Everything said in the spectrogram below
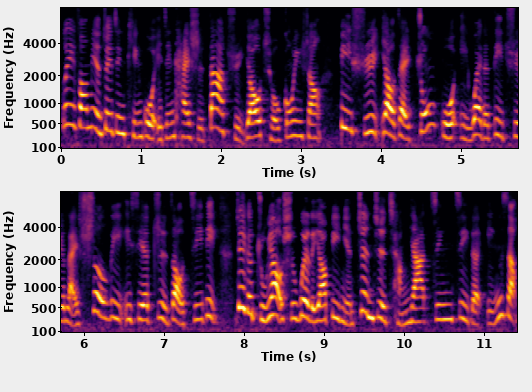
另一方面，最近苹果已经开始大举要求供应商必须要在中国。以外的地区来设立一些制造基地，这个主要是为了要避免政治强压经济的影响，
